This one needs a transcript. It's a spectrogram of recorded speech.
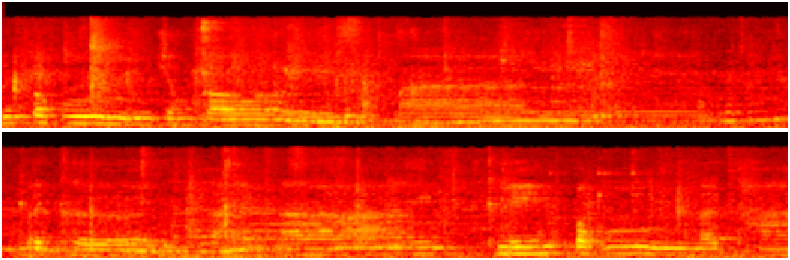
ឃើញពុកជុំកូនសប្បាយមិនឃើញតែដែរគ្មានពុកនៅថែ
